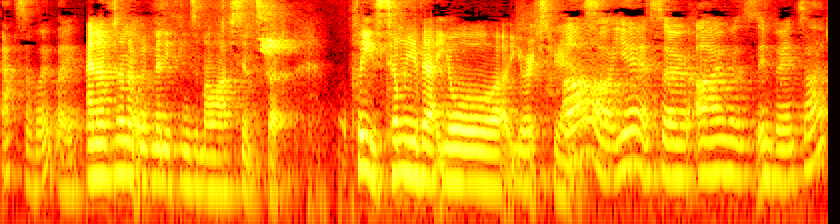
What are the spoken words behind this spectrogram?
absolutely. and I've done it with many things in my life since, but please tell me about your your experience. Oh, yeah. So I was in Burnside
